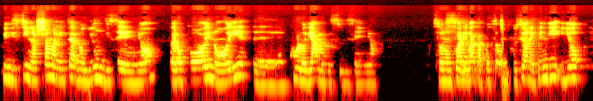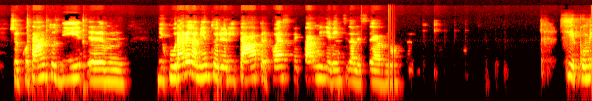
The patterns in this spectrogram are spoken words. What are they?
Quindi sì, nasciamo all'interno di un disegno, però poi noi eh, coloriamo questo disegno. Sono un sì. po' arrivata a questa conclusione, quindi io cerco tanto di, ehm, di curare la mia interiorità per poi aspettarmi gli eventi dall'esterno. Sì, e come,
